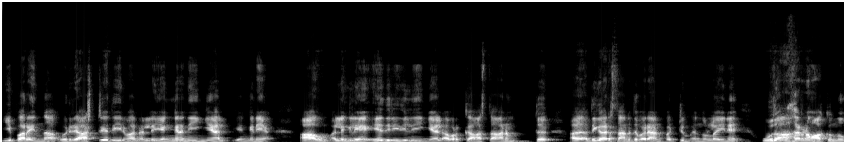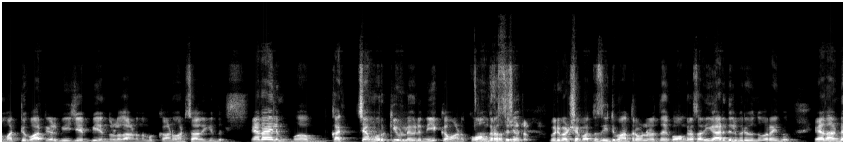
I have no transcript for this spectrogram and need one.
ഈ പറയുന്ന ഒരു രാഷ്ട്രീയ തീരുമാനം അല്ലെങ്കിൽ എങ്ങനെ നീങ്ങിയാൽ എങ്ങനെ ആവും. അല്ലെങ്കിൽ ഏത് രീതിയിൽ നീങ്ങിയാൽ അവർക്ക് ആ സ്ഥാനത്ത് അധികാര സ്ഥാനത്ത് വരാൻ പറ്റും എന്നുള്ളതിനെ ഉദാഹരണമാക്കുന്നു മറ്റു പാർട്ടികൾ ബി ജെ പി എന്നുള്ളതാണ് നമുക്ക് കാണുവാൻ സാധിക്കുന്നത്. ഏതായാലും കച്ച മുറുക്കിയുള്ള ഒരു നീക്കമാണ്. കോൺഗ്രസിന്. ഒരുപക്ഷെ പത്ത് സീറ്റ് മാത്രമുള്ളിടത്ത് കോൺഗ്രസ് അധികാരത്തിൽ വരുമെന്ന് പറയുന്നു. ഏതാണ്ട്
